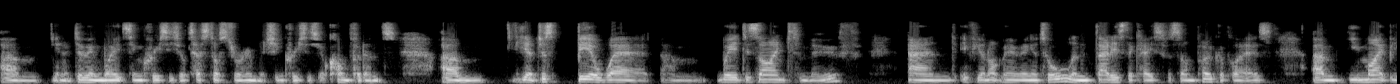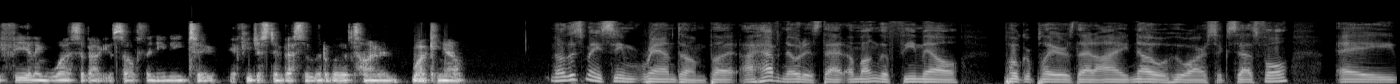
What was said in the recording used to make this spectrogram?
um, you know, doing weights increases your testosterone, which increases your confidence. Um, yeah, just be aware. Um, we're designed to move. And if you're not moving at all, and that is the case for some poker players, um, you might be feeling worse about yourself than you need to if you just invest a little bit of time in working out. Now, this may seem random, but I have noticed that among the female poker players that I know who are successful, a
